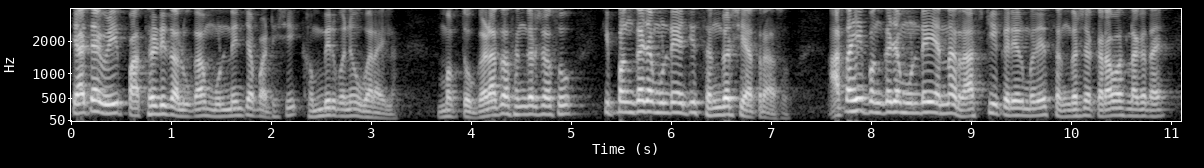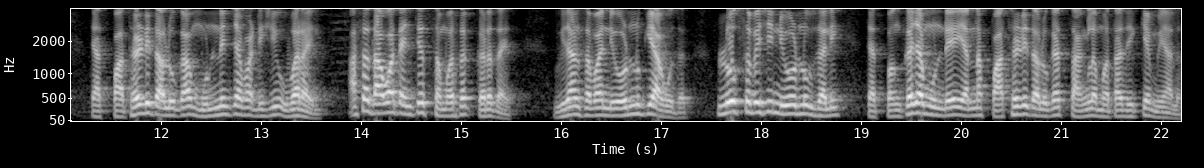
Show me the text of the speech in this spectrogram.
त्या त्यावेळी पाथर्डी तालुका मुंडेंच्या पाठीशी खंबीरपणे उभा राहिला. मग तो गडाचा संघर्ष असो की पंकजा मुंडे यांची संघर्ष यात्रा असो. आताही पंकजा मुंडे यांना राजकीय करिअरमध्ये संघर्ष करावाच लागत आहे. त्यात पाथर्डी तालुका मुंडेंच्या पाठीशी उभा राहील असा दावा त्यांचे समर्थक करत आहेत. विधानसभा निवडणुकी अगोदर लोकसभेची निवडणूक झाली त्यात पंकजा मुंडे यांना पाथर्डी तालुक्यात चांगलं मताधिक्य मिळालं.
